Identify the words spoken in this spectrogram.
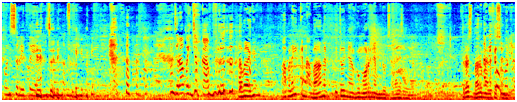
unsur itu ya Unsur itu. Unsur apa hijab kabul apalagi apalagi kena banget itu yang humornya menurut saya sih. Terus baru tapi itu Maleficent. umurnya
